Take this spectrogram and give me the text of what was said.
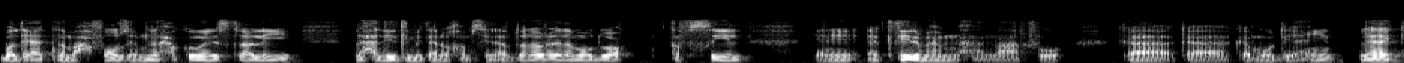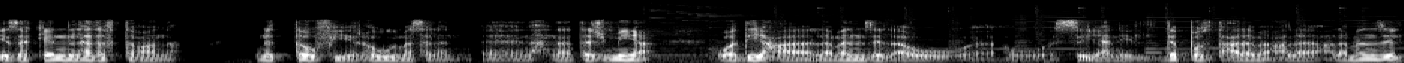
وديعتنا محفوظة من الحكومة الاستراليه لحديد ال 250 ألف دولار. هذا موضوع تفصيل يعني كثير مهم نحن نعرفه ك ك كمودعين. لهيك إذا كان الهدف تبعنا من التوفير هو مثلا آه، نحن تجميع وديعة لمنزل أو أو يعني ال deposit على على على منزل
